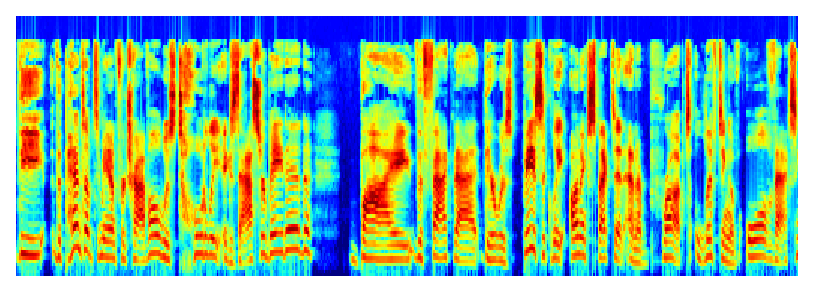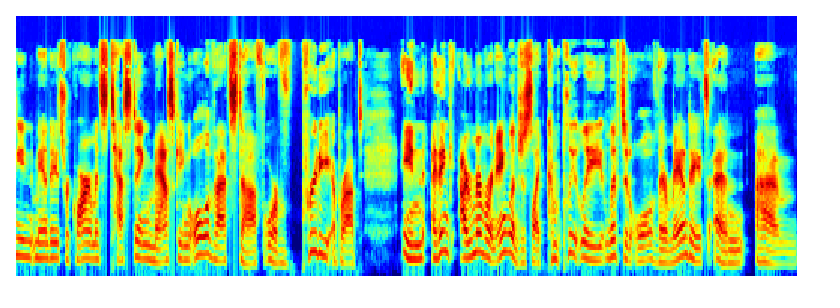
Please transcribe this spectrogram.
The the pent up demand for travel was totally exacerbated by the fact that there was basically unexpected and abrupt lifting of all vaccine mandates, requirements, testing, masking, all of that stuff, or pretty abrupt in I think I remember in England just like completely lifted all of their mandates and um,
